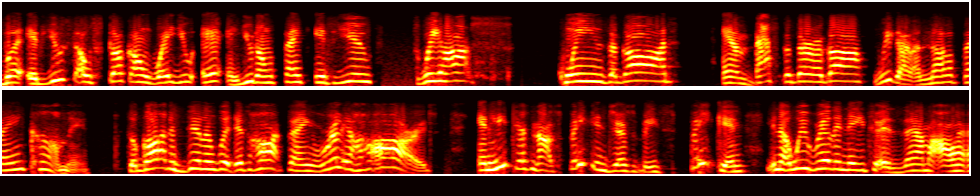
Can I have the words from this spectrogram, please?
But if you so stuck on where you at and you don't think it's you, sweethearts, queens of God, ambassador of God, we got another thing coming. So God is dealing with this heart thing really hard. And he just not speaking, just be speaking. You know, we really need to examine all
